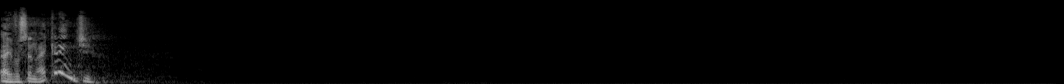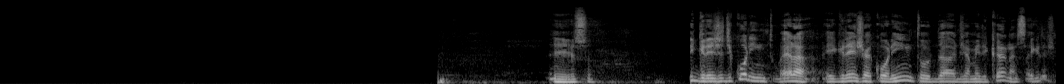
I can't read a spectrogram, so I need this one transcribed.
Aí você não é crente. Isso. Igreja de Corinto. Era a igreja Corinto da, de Americana, essa igreja?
